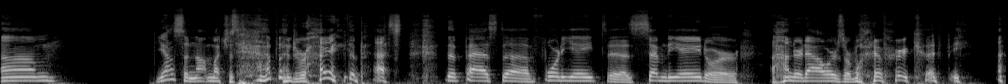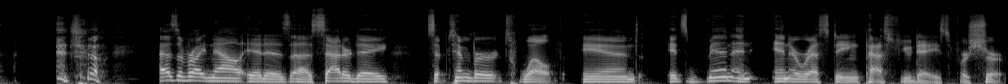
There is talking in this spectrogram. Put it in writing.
Um, yeah, so not much has happened, right? The past, the past uh, 48 to 78 or 100 hours or whatever it could be. so, as of right now, it is uh, Saturday, September 12th, and it's been an interesting past few days for sure.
